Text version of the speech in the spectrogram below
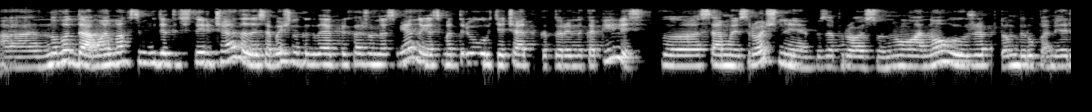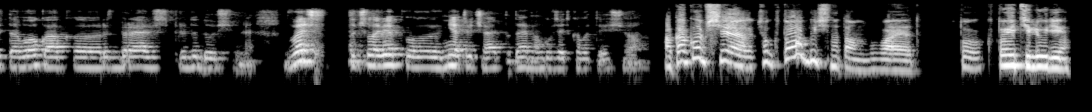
А, ну вот да, мой максимум где-то 4 чата, то есть обычно, когда я прихожу на смену, я смотрю те чаты, которые накопились, самые срочные по запросу, ну а новые уже потом беру по мере того, как э, разбираюсь с предыдущими. Бывает, что человек э, не отвечает, тогда я могу взять кого-то еще. А как вообще, кто обычно там бывает? Кто, кто эти люди,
